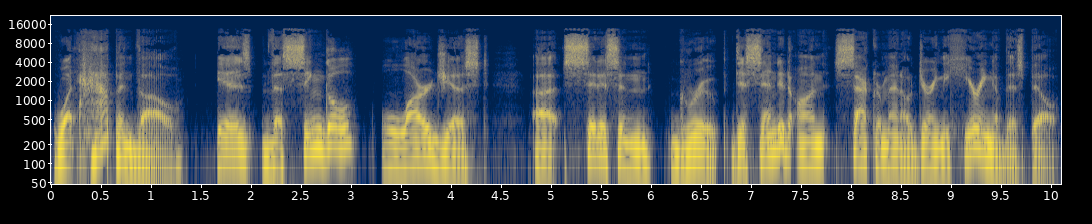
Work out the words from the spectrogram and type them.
What happened though is the single largest uh, citizen group descended on Sacramento during the hearing of this bill.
